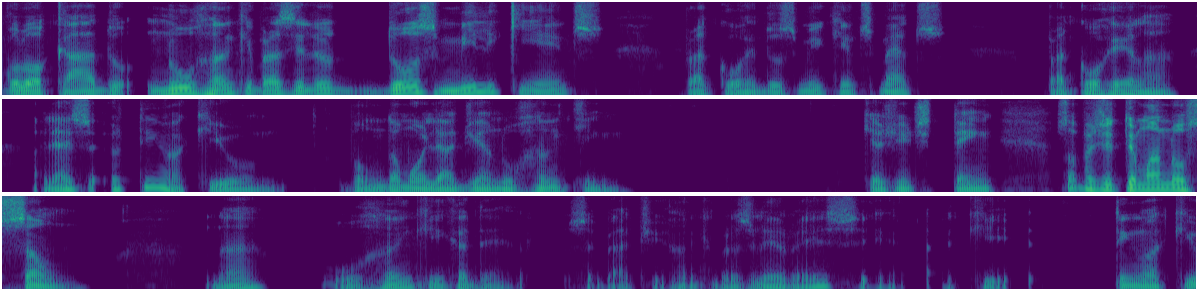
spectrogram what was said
colocado no ranking brasileiro dos 1.500 para correr, dos 1.500 metros para correr lá. Aliás, eu tenho aqui, ó, vamos dar uma olhadinha no ranking que a gente tem, só para a gente ter uma noção, né? O ranking, cadê? Você ranking brasileiro? É esse aqui. Tenho aqui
